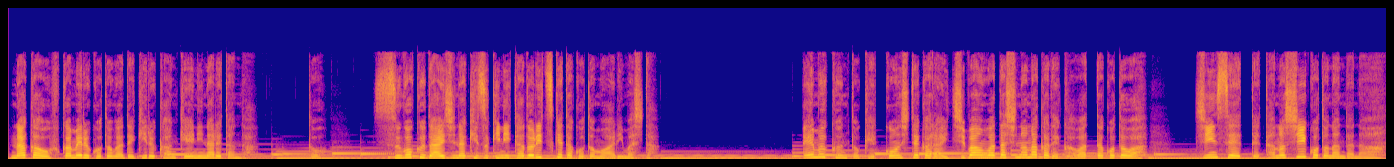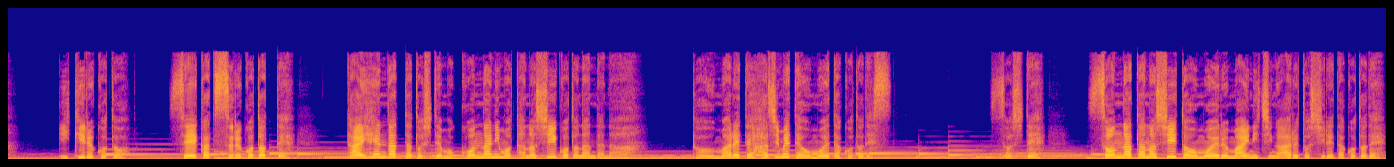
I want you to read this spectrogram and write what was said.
仲を深めることができる関係になれたんだ。とすごく大事な気づきにたどり着けたこともありました。M 君と結婚してから一番私の中で変わったことは人生って楽しいことなんだな。生きること生活することって大変だったとしてもこんなにも楽しいことなんだなと生まれて初めて思えたことです。そしてそんな楽しいと思える毎日があると知れたことで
